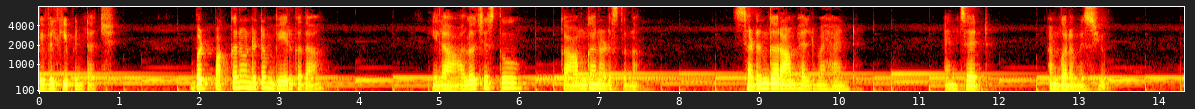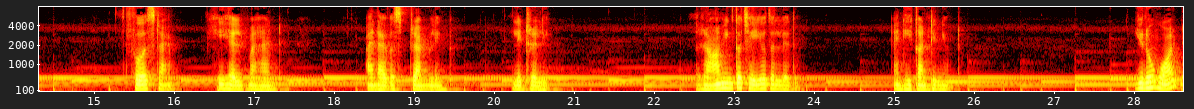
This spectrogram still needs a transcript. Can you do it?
we will keep in touch. But పక్కన ఉండటం వేరు కదా. ఇలా ఆలోచిస్తూ కామ్గా నడుస్తున్నా. సడన్గా Ram held my hand and said I'm gonna miss you first time he held my hand and I was trembling literally Ram ఇంకా చేయొదలేదు and he continued you know what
